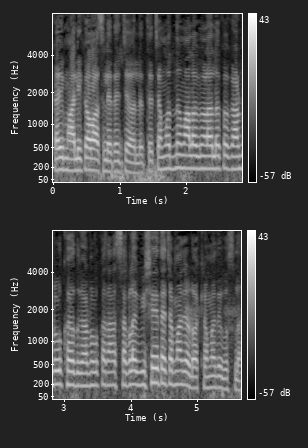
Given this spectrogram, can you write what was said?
काही मालिका वाचल्या त्यांच्यावाल्या त्याच्यामधनं मला मिळालं का गांडूळ खत गांडूळ खत हा सगळा विषय त्याच्या माझ्या डोक्यामध्ये घुसला.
